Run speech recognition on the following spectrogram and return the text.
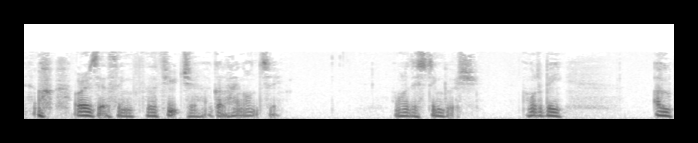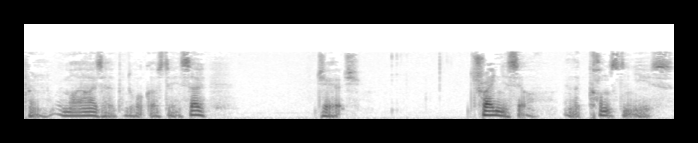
or is it a thing for the future I've got to hang on to? I want to distinguish. I want to be open, with my eyes open to what God's doing. So, church, train yourself in the constant use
